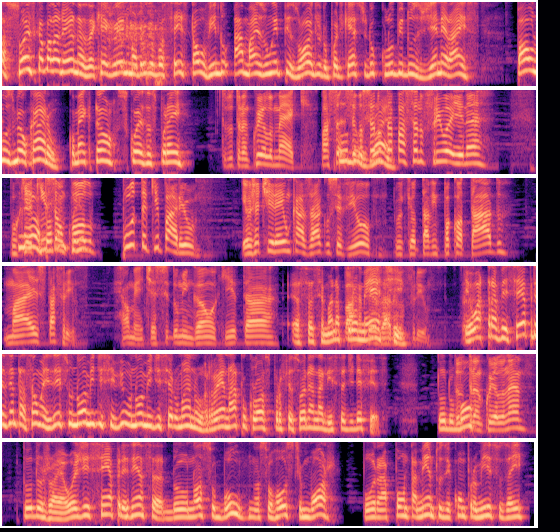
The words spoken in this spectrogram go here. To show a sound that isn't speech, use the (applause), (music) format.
Saudações cavalarianas, aqui é Glenn Madruga e você está ouvindo a mais um episódio do podcast do Clube dos Generais. Paulos, meu caro, como é que estão as coisas por aí? Tudo tranquilo, Mac? Passa... Tudo, você não tá passando frio aí, né? Porque não, aqui em São tranquilo. Paulo, puta que pariu. Eu já tirei um casaco, você viu, porque eu tava empacotado, mas tá frio. Realmente, esse domingão aqui tá. Essa semana promete. frio. Tá. Eu atravessei a apresentação, mas esse é o nome de civil, o nome de ser humano, Renato Kloss, professor e analista de defesa. Tudo, Tudo bom? Tudo tranquilo, né? Tudo jóia. Hoje, sem a presença do nosso Bull, nosso host Mor, por apontamentos e compromissos aí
